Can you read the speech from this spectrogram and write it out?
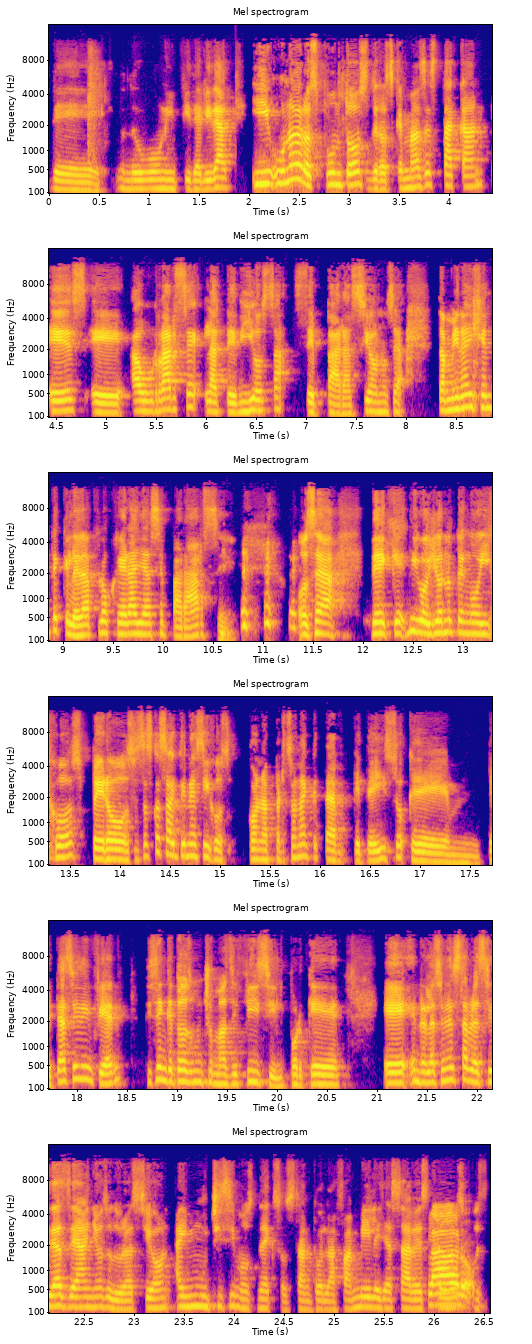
de, donde hubo una infidelidad. Y uno de los puntos de los que más destacan es eh, ahorrarse la tediosa separación. O sea, también hay gente que le da flojera ya separarse. O sea, de que, digo, yo no tengo hijos, pero si estás casado y tienes hijos con la persona que te, que te hizo, que, que, te ha sido infiel, dicen que todo es mucho más difícil, porque eh, en relaciones establecidas de años de duración hay muchísimos nexos, tanto la familia, ya sabes, claro. pues,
